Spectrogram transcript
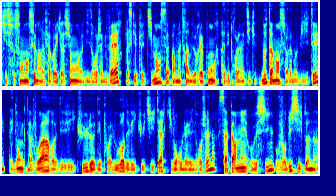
qui se sont lancés dans la fabrication euh, d'hydrogène vert, parce qu'effectivement, ça permettra de répondre à des problématiques, notamment sur la mobilité, et donc d'avoir euh, des véhicules, des poids lourds, des véhicules utilitaires qui vont rouler à l'hydrogène. Ça permet aussi, aujourd'hui, si je donne,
